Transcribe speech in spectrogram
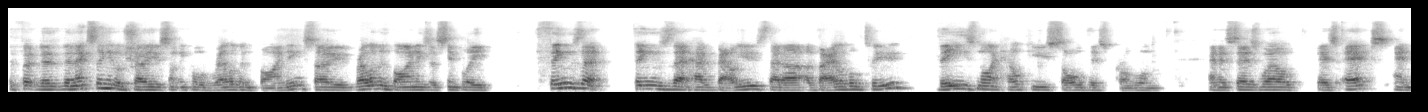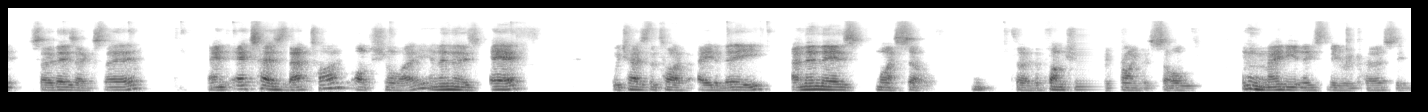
the, the, the next thing it'll show you is something called relevant bindings. So relevant bindings are simply things that things that have values that are available to you. These might help you solve this problem. And it says, well, there's X, and so there's X there, and X has that type, optional A, and then there's F, which has the type A to B, and then there's myself. So the function we're trying to solve, maybe it needs to be recursive.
